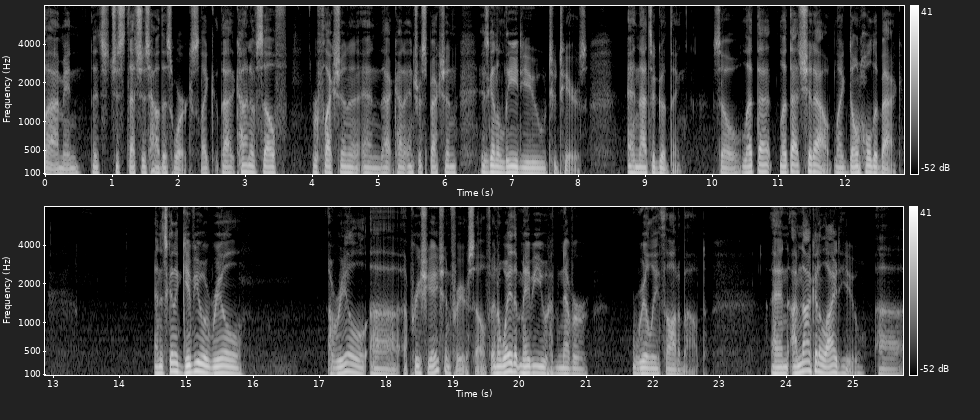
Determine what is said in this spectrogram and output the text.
I mean, it's just that's just how this works. Like that kind of self reflection and that kind of introspection is going to lead you to tears. And that's a good thing. So let that let that shit out. Like don't hold it back and it's going to give you a real a real uh, appreciation for yourself in a way that maybe you have never really thought about. And I'm not going to lie to you. Uh,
